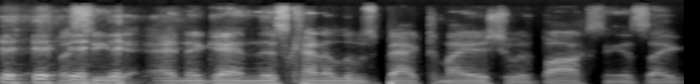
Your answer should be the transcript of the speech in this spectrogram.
but see, and again, this kind of loops back to my issue with boxing. It's like,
